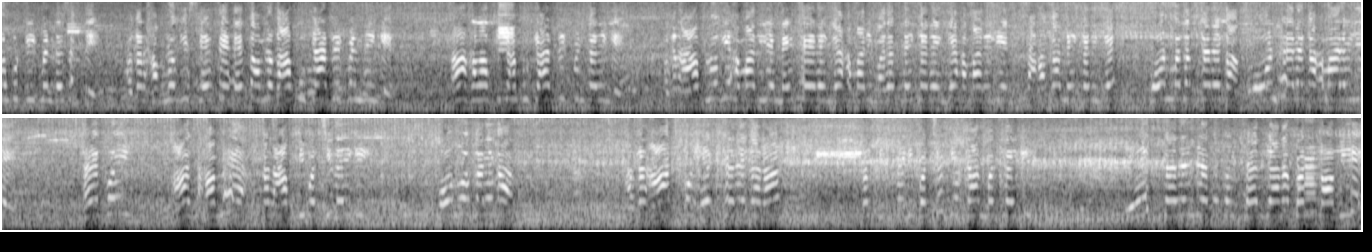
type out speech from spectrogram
लोग को ट्रीटमेंट दे सकते। अगर हम लोग ये सेफ़ हैं तो हम लोग आपको क्या ट्रीटमेंट देंगे? हाँ हम आपको आपको क्या ट्रीटमेंट करेंगे? अगर आप लोग ही हमारे लिए नहीं ठहरेंगे, हमारी मदद नहीं करेंगे, हमारे लिए सहायता नहीं करेंगे, कौन मदद करेगा? कौन ठहरेगा हमारे लिए? है कोई? आज हम हैं, कल आपकी बच्ची रहेगी कौन वो करेगा अगर आज को एक ठहरेगा ना तो कितने की बच्चे की जान बच जाएगी एक करेंगे तो कोई ठहर गया ना बस काफ़ी है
